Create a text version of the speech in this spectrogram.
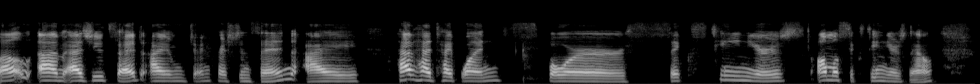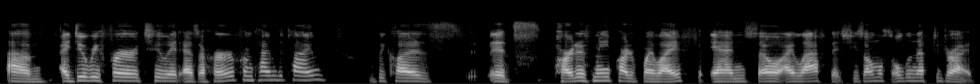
Well, um, as you said, I'm Jen Christensen. I have had type 1 for 16 years, almost 16 years now. Um, I do refer to it as a her from time to time because it's part of me, part of my life. And so I laugh that she's almost old enough to drive.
